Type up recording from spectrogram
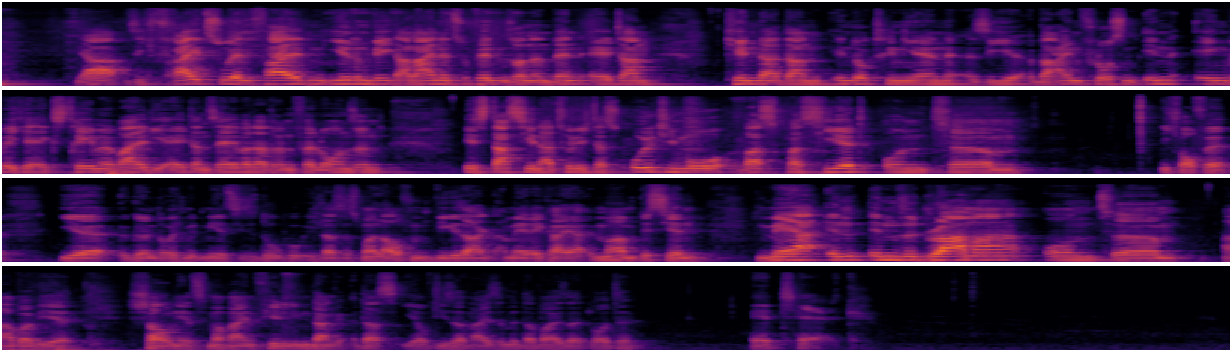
ja, sich frei zu entfalten, ihren Weg alleine zu finden, sondern wenn Eltern Kinder dann indoktrinieren, sie beeinflussen in irgendwelche Extreme, weil die Eltern selber da drin verloren sind, ist das hier natürlich das Ultimo, was passiert. Und ähm, ich hoffe, ihr gönnt euch mit mir jetzt diese Doku. Ich lasse es mal laufen. Wie gesagt, Amerika ja immer ein bisschen mehr in, in the Drama. Und, ähm, aber wir schauen jetzt mal rein. Vielen lieben Dank, dass ihr auf dieser Reise mit dabei seid, Leute. Attack.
